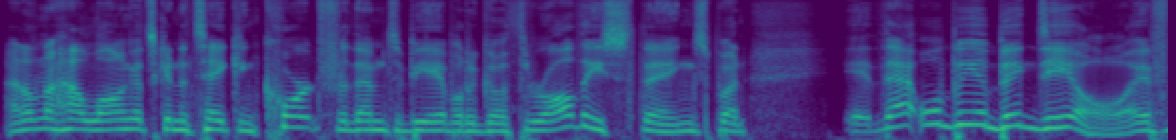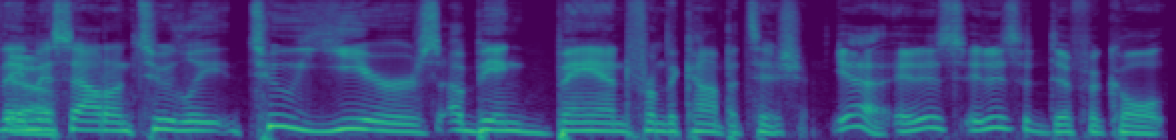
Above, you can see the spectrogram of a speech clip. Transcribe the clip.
I don't know how long it's going to take in court for them to be able to go through all these things, but Eh, that will be a big deal if they Yeah. miss out on two le- two years of being banned from the competition. Yeah, it is. It is a difficult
